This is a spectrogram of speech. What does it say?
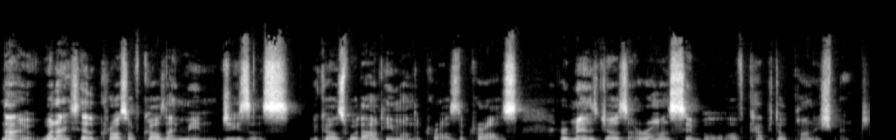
Now, when I say the cross, of course, I mean Jesus, because without him on the cross, the cross remains just a Roman symbol of capital punishment.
